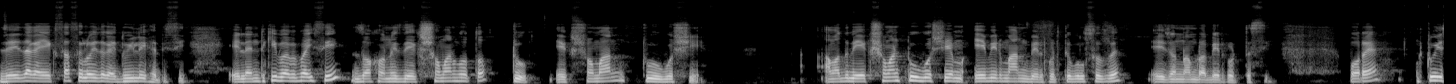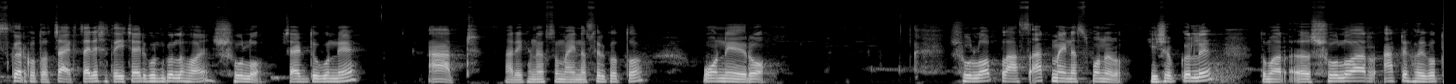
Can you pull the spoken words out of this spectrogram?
যেই জায়গায় এক্স আছে, ওই জায়গায় দুই লিখে দিছি। এই লাইনটি কীভাবে পাইছি? যখন ওই যে এক্স সমান কত? টু এক্স সমান টু বসিয়ে। আমাদের এক্স সমান টু বসিয়ে এ বির মান বের করতে বলছে যে, এই জন্য আমরা বের করতেছি। পরে টু স্কোয়ার কত? চার। চারের সাথে এই চার গুণ করলে হয় ষোলো। চার দুগুণে আট। আর এখানে হচ্ছে মাইনাসের কত? পনেরো। ষোলো প্লাস আট মাইনাস পনেরো। হিসাব করলে তোমার ষোলো আর আটে হয় কত?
